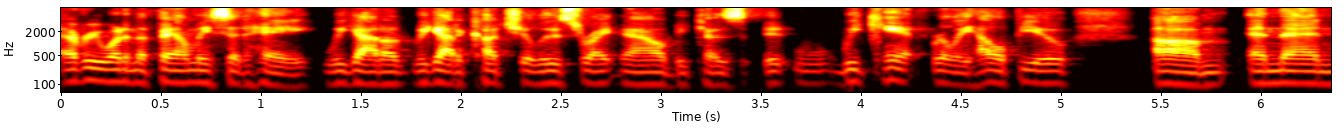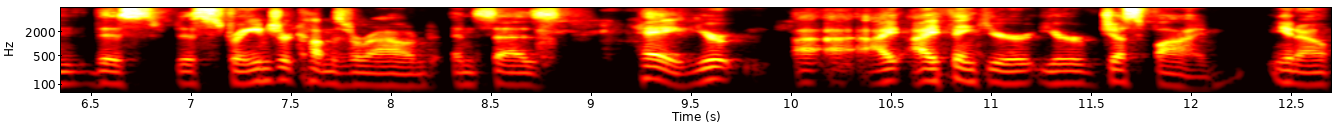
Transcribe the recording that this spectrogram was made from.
everyone in the family said hey we gotta we gotta cut you loose right now because it, we can't really help you. Um and then this this stranger comes around and says hey you're i i think you're you're just fine you know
